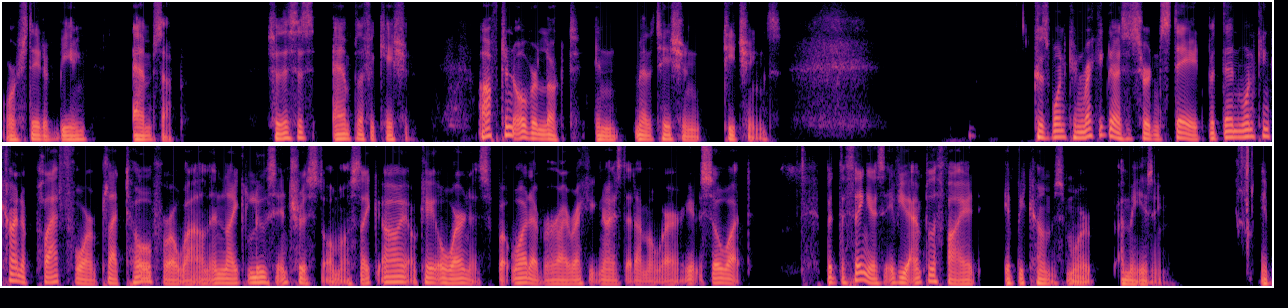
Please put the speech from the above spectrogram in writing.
or state of being amps up. So, this is amplification, often overlooked in meditation teachings. Because one can recognize a certain state, but then one can kind of platform, plateau for a while and like lose interest almost. Like, oh, okay, awareness, but whatever. I recognize that I'm aware. So what? But the thing is, if you amplify it, it becomes more amazing it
